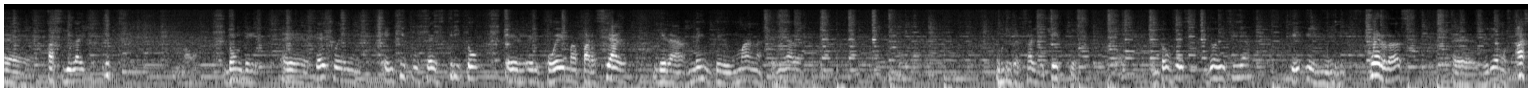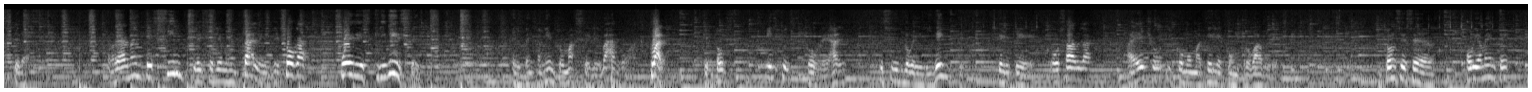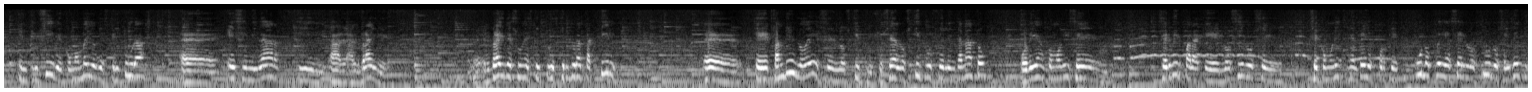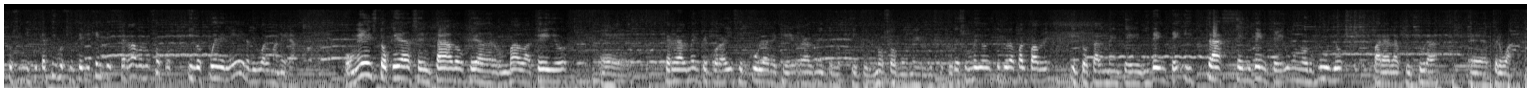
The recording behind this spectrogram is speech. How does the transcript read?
eh, As You Like It, donde eh, se ha hecho en, en se ha escrito el, poema parcial de la mente humana genial universal de Shakespeare. Entonces yo decía que en cuerdas, eh, diríamos ásperas, realmente simples, elementales, de soga, puede escribirse el pensamiento más elevado, actual. Entonces, esto es lo real, eso es lo evidente que el que os habla ha hecho y como materia comprobable. Entonces, eh, obviamente, inclusive como medio de escritura, eh, es similar al, braille. Eh, el braille es una escritura, táctil, también lo es los tipos, o sea, los tipos del encanato podrían, como dice servir para que los ciegos se, comuniquen entre ellos, porque uno puede hacer los nudos idénticos, significativos, inteligentes, cerrados los ojos y los puede leer de igual manera. Con esto queda sentado, queda derrumbado aquello eh, que realmente por ahí circula de que realmente los títulos no son un medio de escritura, es un medio de escritura palpable y totalmente evidente y trascendente, un orgullo para la cultura eh, peruana.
